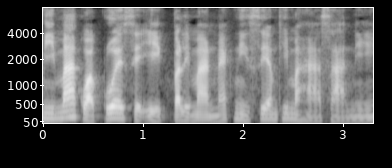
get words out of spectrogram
มีมากกว่ากล้วยเสียอีกปริมาณแมกนีเซียมที่มหาศาลนี้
